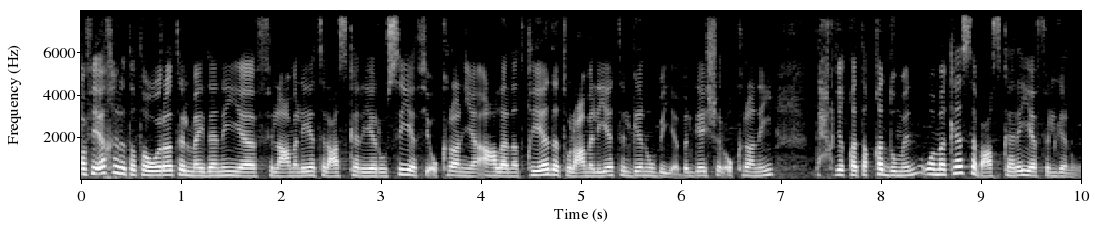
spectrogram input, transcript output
وفي آخر التطورات الميدانية في العمليات العسكرية الروسية في أوكرانيا أعلنت قيادة العمليات الجنوبية بالجيش الأوكراني تحقيق تقدم ومكاسب عسكرية في الجنوب.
